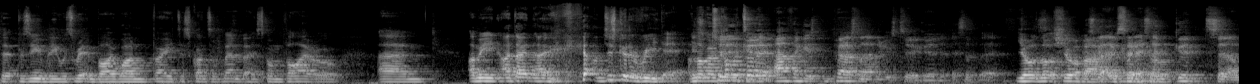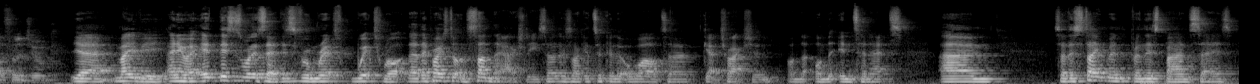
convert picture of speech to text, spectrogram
that presumably was written by one very disgruntled member has gone viral. Um, I mean, I don't know. I'm just going to read it. I'm before? not It's going to too comment on good. it. I think it's personally. I think it's too good. It's a bit. You're not sure It's, about got, it. it's, said it's a good setup for a joke. Yeah, maybe. Anyway, it, this is what it said. This is from Rich, Witch Rot. They, they posted it on Sunday actually, so it looks like it took a little while to get traction on the on the internet. Um, so the statement from this band says,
